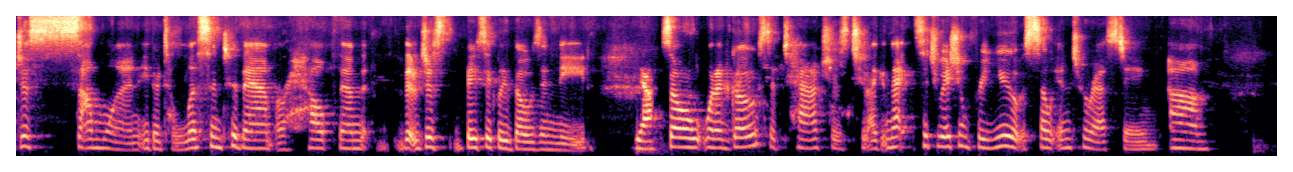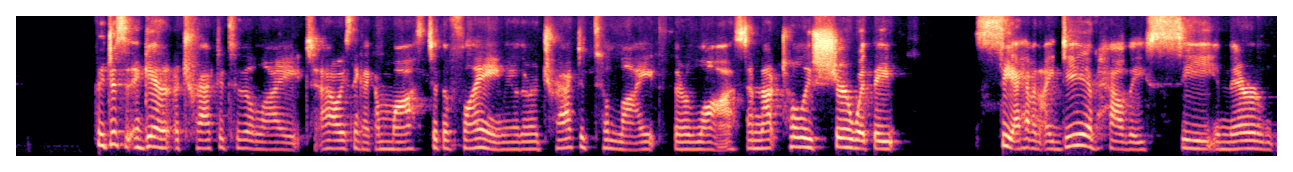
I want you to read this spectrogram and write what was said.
just someone either to listen to them or help them. They're just basically those in need. Yeah. So when a ghost attaches to like in that situation for you it was so interesting. Um, they just again attracted to the light. I always think like a moth to the flame. You know they're attracted to light. They're lost. I'm not totally sure what they see i have an idea of how they see in their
